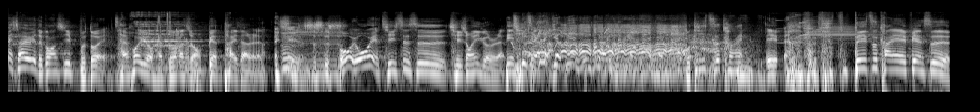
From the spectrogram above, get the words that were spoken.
被教育的关系不对，才会有很多那种变态的人。是是是是，我我也其实是其中一个人。变态我第一次看 A，第一次看 A 片是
